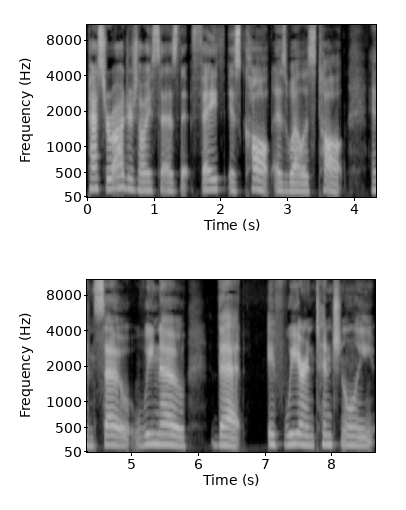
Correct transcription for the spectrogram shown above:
Pastor Rogers always says that faith is caught as well as taught. And so we know that if we are intentionally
